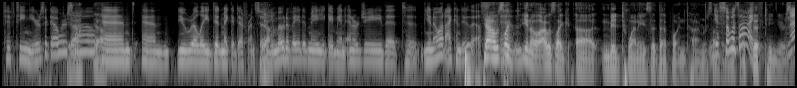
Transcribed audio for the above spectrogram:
15 years ago or Yeah, so, yeah. and and you really did make a difference. So Yeah. you motivated me. You gave me an energy that uh, you know what I can do this. Yeah, I was And- like, you know, I was like uh, mid twenties at that point in time, or something. yeah so was that, I. Fifteen years ago.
